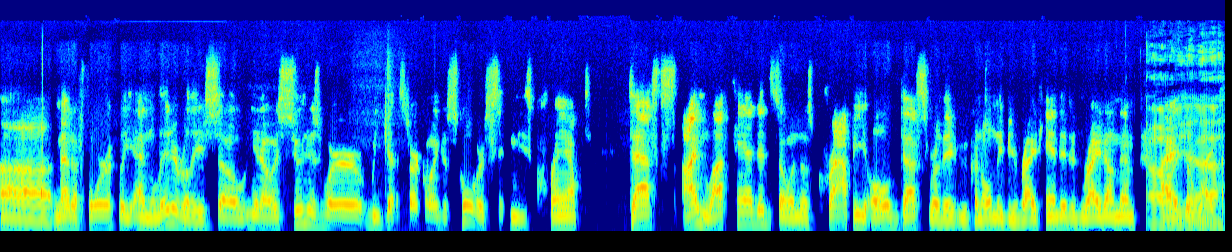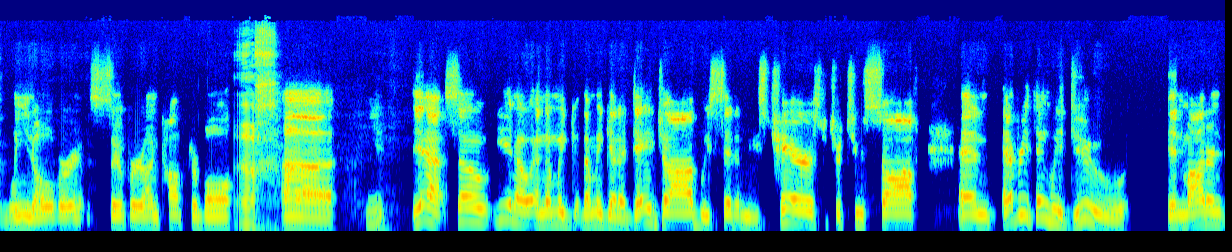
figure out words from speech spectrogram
uh, metaphorically and literally. So, you know, as soon as we're we get start going to school, we're sitting these cramped desks. I'm left-handed, so in those crappy old desks where they, you can only be right-handed and write on them, oh, I had yeah. to like lean over, and it was super uncomfortable. Uh, yeah, so you know, and then we then we get a day job. We sit in these chairs which are too soft, and everything we do in modern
